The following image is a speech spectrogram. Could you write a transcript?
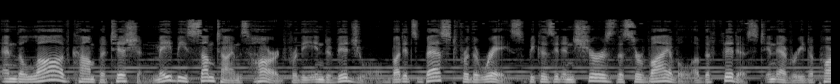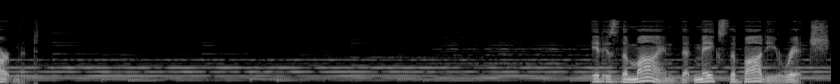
And the law of competition may be sometimes hard for the individual but it's best for the race because it ensures the survival of the fittest in every department. It is the mind that makes the body rich.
